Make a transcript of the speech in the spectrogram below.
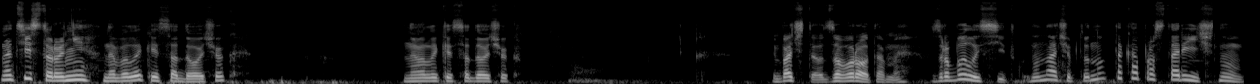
На цій стороні невеликий садочок. Невеликий садочок. І бачите, от за воротами зробили сітку. Ну, начебто, ну така проста річ. Ну,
